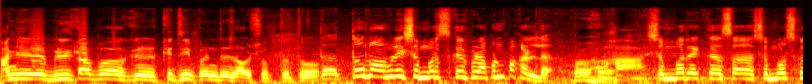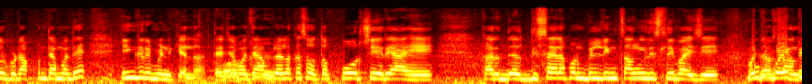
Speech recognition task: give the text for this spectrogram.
आणि बिल्टअप कितीपर्यंत जाऊ शकतो तो तो नॉर्मली शंभर स्क्वेअर फीट आपण हो, हो. पकडलं हा शंभर एक शंभर स्क्वेअर फीट आपण त्यामध्ये इन्क्रीमेंट केलं त्याच्यामध्ये. आपल्याला कसं होतं पोर्च एरिया आहे कारण दिसायला पण बिल्डिंग चांगली दिसली पाहिजे म्हणजे बैठी-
